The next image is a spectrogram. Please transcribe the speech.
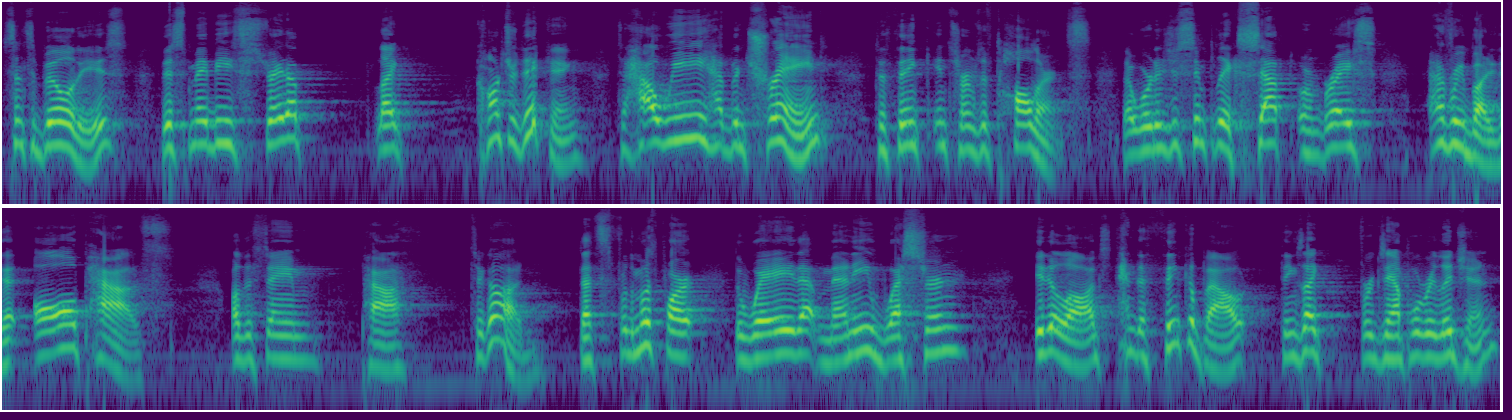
sensibilities, this may be straight up like contradicting to how we have been trained to think in terms of tolerance. That we're to just simply accept or embrace everybody, that all paths are the same path to God. That's, for the most part, the way that many Western ideologues tend to think about things like, for example, religion.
